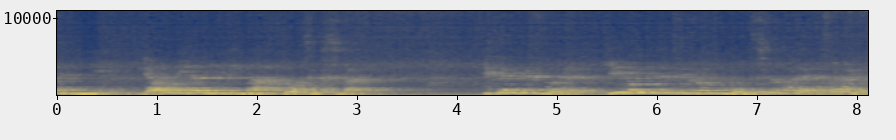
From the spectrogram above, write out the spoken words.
線に八百屋行きが到着します。危険ですので黄色い点字ブロックの後ろまでお下がり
